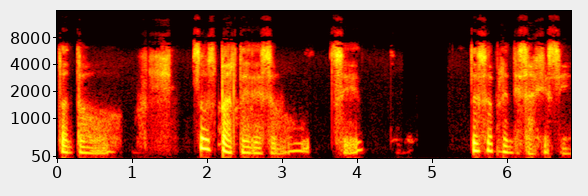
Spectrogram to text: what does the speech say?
tanto, eso es parte de su, sí, de su aprendizaje, sí.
